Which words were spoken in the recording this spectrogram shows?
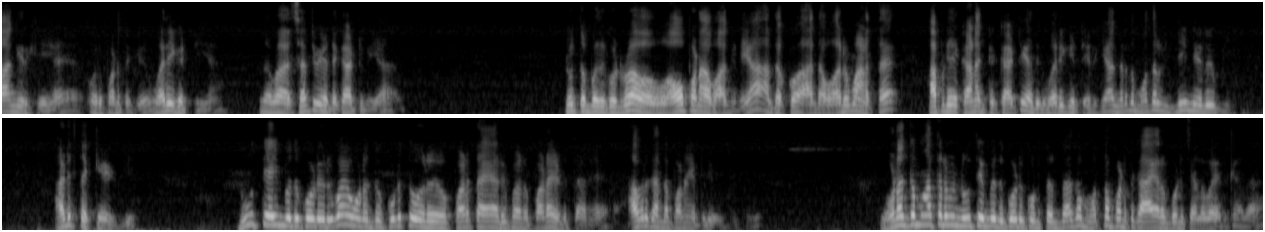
வாங்கியிருக்கீங்க ஒரு படத்துக்கு வரி கட்டிய இந்த சர்டிஃபிகேட்டை காட்டுவியா? நூற்றம்பது கோடி ரூபா ஓப்பனாக வாங்கினியா? அந்த அந்த வருமானத்தை அப்படியே கணக்கு காட்டி அதுக்கு வரி கட்டியிருக்கியாங்கிறது முதல் நீ நிரூபி. அடுத்த கேள்வி நூற்றி ஐம்பது கோடி ரூபாய் உனக்கு கொடுத்து ஒரு பட தயாரிப்பாளர் படம் எடுத்தார். அவருக்கு அந்த பணம் எப்படி வந்தது? உனக்கு மாத்திரமே நூற்றி ஐம்பது கோடி கொடுத்துருந்தாக்க மொத்த படத்துக்கு ஆயிரம் கோடி செலவாக இருக்காதா?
